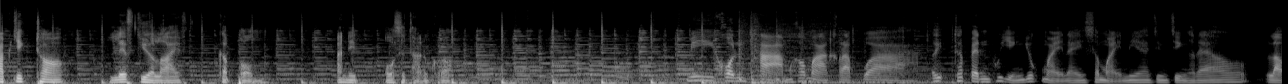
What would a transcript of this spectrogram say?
ครับ Geek Talk Live Your Life กับผมอนิตโอสถานุเคราะห์ มีคนถามเข้ามาครับว่า เอ้ย ถ้าเป็นผู้หญิงยุคใหม่ในสมัยเนี้ยจริง ๆ แล้วเรา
